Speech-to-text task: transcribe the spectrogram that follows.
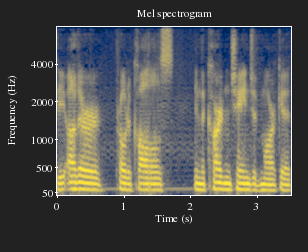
the other protocols in the cardon change of market.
